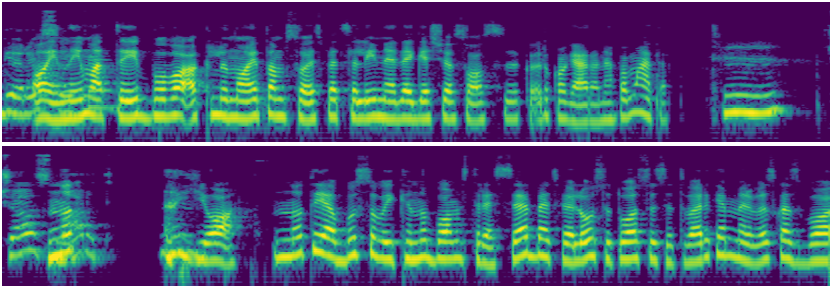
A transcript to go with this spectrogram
Gerai. O jinai, sakai. matai, buvo aklinoj tamsoje specialiai nedegė šviesos ir ko gero nepamatė. Mhm. Čia Nu- smart. Jo, nu tai abu su vaikinu buvom strese, bet vėliau su tuo susitvarkėm ir viskas buvo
